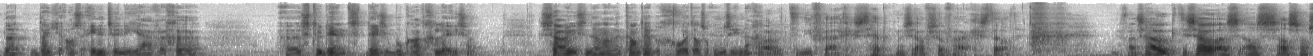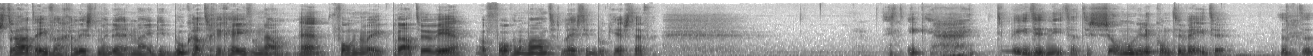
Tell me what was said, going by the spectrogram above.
dat, dat je als 21-jarige uh, student deze boeken had gelezen. Zou je ze dan aan de kant hebben gegooid als onzinnig? Oh, dat, die vraag heb ik mezelf zo vaak gesteld. Van zou ik, zou als, als, als zo'n straatevangelist mij, dit boek had gegeven, nou, hè, volgende week praten we weer, of volgende maand, lees dit boek eerst even. Ik weet het niet, dat is zo moeilijk om te weten. Dat, dat,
